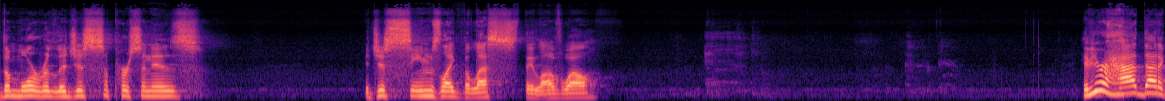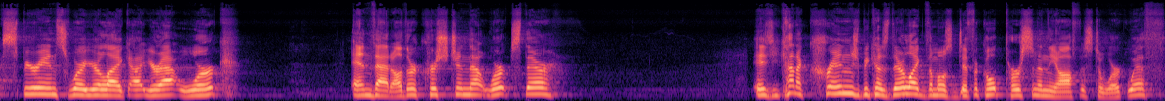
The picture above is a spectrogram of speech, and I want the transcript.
the more religious a person is, it just seems like the less they love well? Have you ever had that experience where you're like, uh, you're at work and that other Christian that works there? Is you kind of cringe because they're like the most difficult person in the office to work with?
